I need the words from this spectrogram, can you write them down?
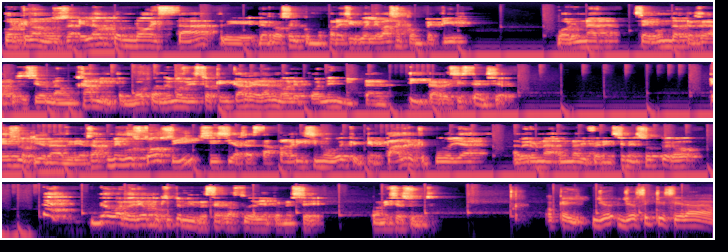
Porque vamos, o sea, el auto no está de, de Russell como para decir, güey, le vas a competir por una segunda, tercera posición a un Hamilton, ¿no? Cuando hemos visto que en carrera no le ponen ni tantita resistencia es lo que yo nada diría. O sea, me gustó, sí, sí, sí, o sea, está padrísimo, güey, qué padre que pudo ya haber una, una diferencia en eso, pero eh, yo guardaría un poquito mis reservas todavía con ese, con ese asunto. Ok, yo, yo sí quisiera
